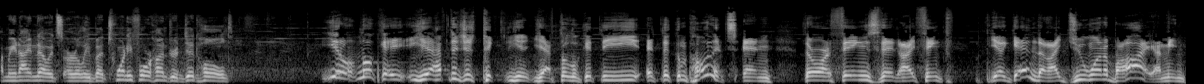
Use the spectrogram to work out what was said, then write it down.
I mean, I know it's early, but 2,400 did hold. You know, look, eh, you have to just pick. You have to look at the at the components, and there are things that I think, again, that I do want to buy. I mean,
